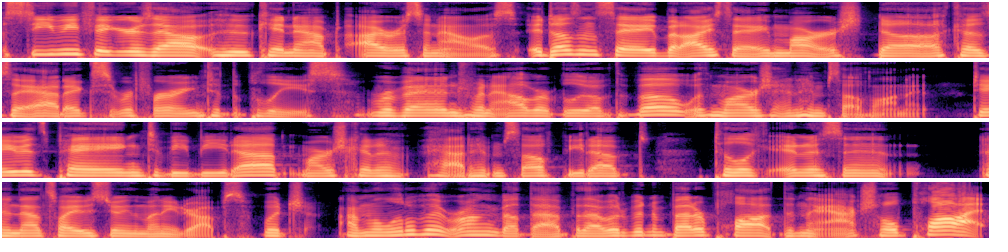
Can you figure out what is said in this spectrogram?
Stevie figures out who kidnapped Iris and Alice. It doesn't say, but I say Marsh, duh, because the addict's referring to the police. Revenge when Albert blew up the boat with Marsh and himself on it. David's paying to be beat up. Marsh could have had himself beat up to look innocent and that's why he was doing the money drops, which I'm a little bit wrong about that, but that would have been a better plot than the actual plot.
